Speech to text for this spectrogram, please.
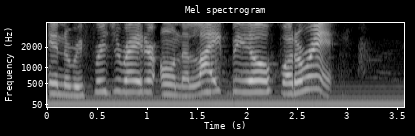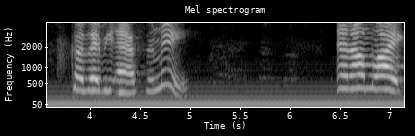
in the refrigerator, on the light bill for the rent. Because they be asking me. And I'm like,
